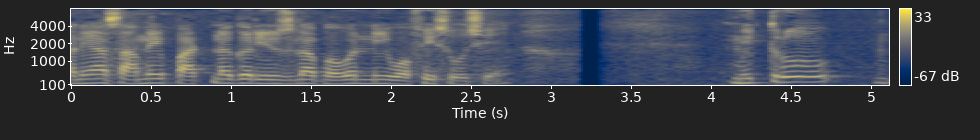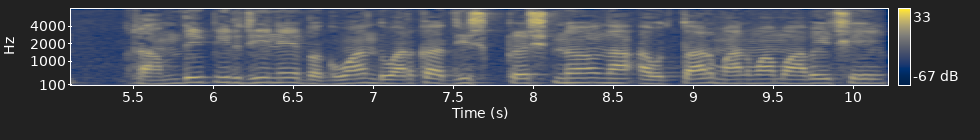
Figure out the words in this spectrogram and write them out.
અને આ સામે પાટનગર યોજના ભવનની ઓફિસો છે. મિત્રો, રામદેવ પીરજીને ભગવાન દ્વારકાધીશ કૃષ્ણના અવતાર માનવામાં આવે છે.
